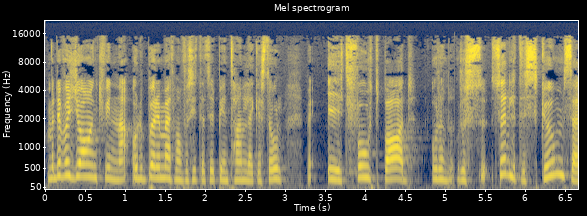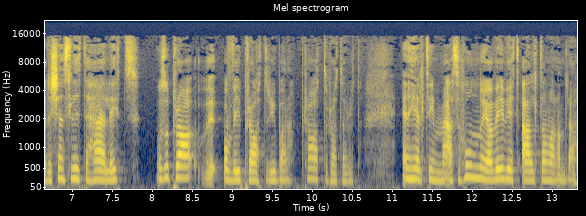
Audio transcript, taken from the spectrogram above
Men det var jag och en kvinna och det börjar med att man får sitta typ i en tandläkarstol men i ett fotbad. Och, de, och då, så är det lite skum så här, det känns lite härligt. Och, så pra, och vi pratade ju bara, prata, prata, prata. En hel timme. Alltså hon och jag, vi vet allt om varandra.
